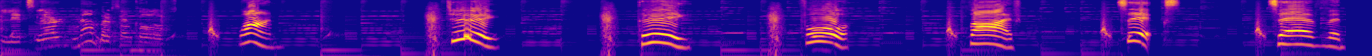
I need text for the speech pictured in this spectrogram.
Let's learn numbers and colors. One, two, three, four, five, six, seven.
